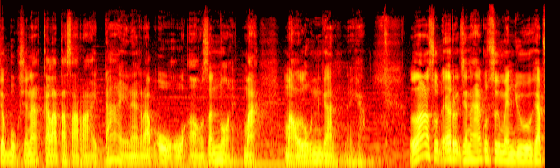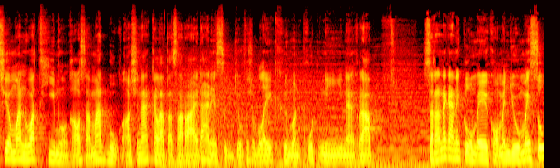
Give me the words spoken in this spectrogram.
จะบุกชนะกาลาตาสารายได้นะครับ โอ้โหเอาซะหน่อยมามาลุ้นกันนะครับล่าสุดเอริกเชนฮากุนซือแมนยูครับเชื่อมั่นว่าทีมของเขาสามารถบุกเอาชนะกาลาตาสารายได้ในศึกยูฟ่าแชมเปี้ยนลีกคืนวันพุธนี้นะครับ สถานการณ์ในกลุ่ม A ของแมนยูไม่สู้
